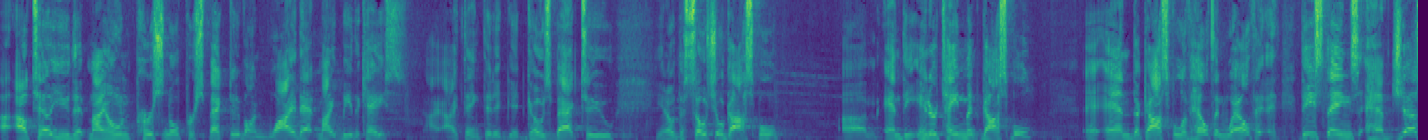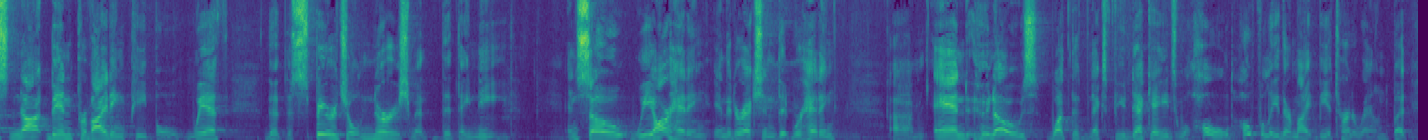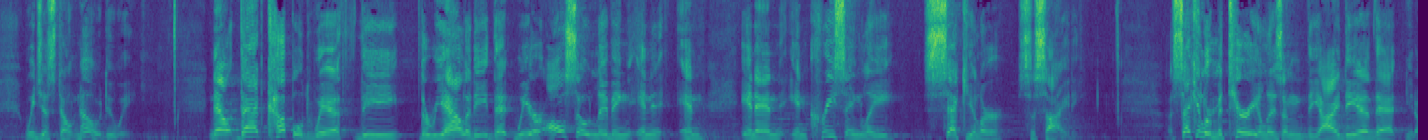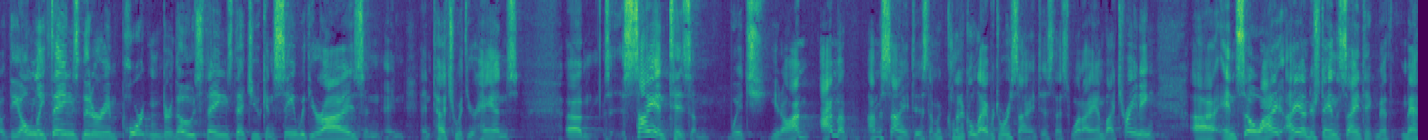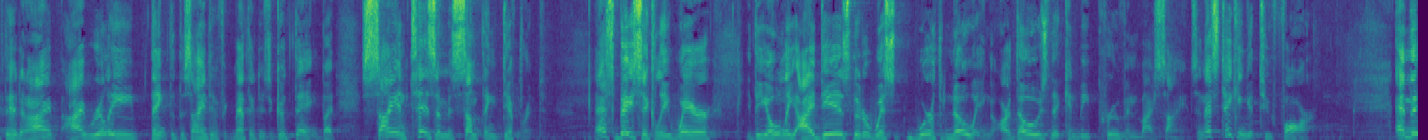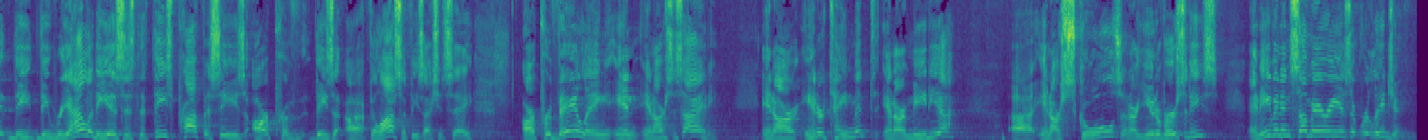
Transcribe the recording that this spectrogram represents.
I'll tell you that my own personal perspective on why that might be the case, I, I think that it, it, goes back to, you know, the social gospel um, and the entertainment gospel and the gospel of health and wealth. These things have just not been providing people with the, the spiritual nourishment that they need. And so we are heading in the direction that we're heading. Um, and who knows what the next few decades will hold. Hopefully, there might be a turnaround, but we just don't know, do we? Now, that coupled with the, the reality that we are also living in, in, in an increasingly secular society. Secular materialism, the idea that you know the only things that are important are those things that you can see with your eyes and, and, and touch with your hands. Um, scientism, which you know I'm, I'm, a, I'm a scientist, I'm a clinical laboratory scientist, that's what I am by training. Uh, and so I, I, understand the scientific method, and I, I really think that the scientific method is a good thing. But scientism is something different. That's basically where the only ideas that are worth knowing are those that can be proven by science. And that's taking it too far. And the, the, the reality is, is that these prophecies are, these uh, philosophies, I should say, are prevailing in, in our society, in our entertainment, in our media, uh, in our schools, in our universities, and even in some areas of religion.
